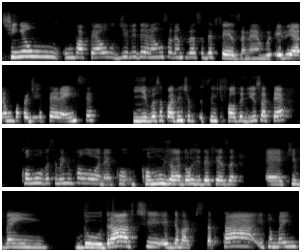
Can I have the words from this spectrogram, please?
tinha um, um, papel de liderança dentro dessa defesa, né? Ele era um papel de referência e você pode sentir, sentir falta disso até como você mesmo falou, né? Como um jogador de defesa é, que vem do draft, ele demora para se adaptar e também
